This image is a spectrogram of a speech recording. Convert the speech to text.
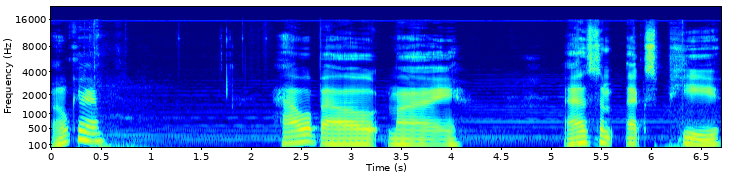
Okay. How about my... I have some XP.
